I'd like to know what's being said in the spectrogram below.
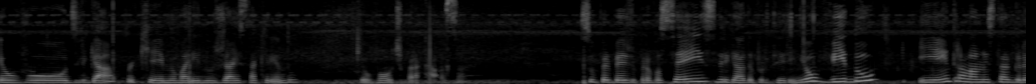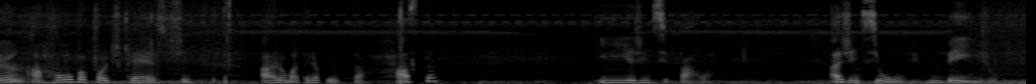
Eu vou desligar porque meu marido já está querendo que eu volte para casa. Super beijo para vocês, obrigada por terem me ouvido. E entra lá no Instagram, arroba podcast aromaterapeuta rasta e a gente se fala a gente se ouve. Um beijo.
